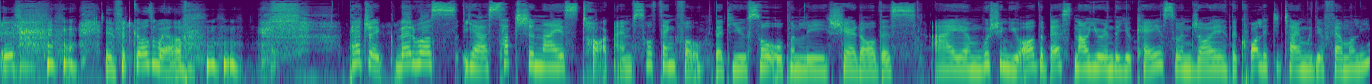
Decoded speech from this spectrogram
If, if it goes well. Patrick, that was, yeah, such a nice talk. I'm so thankful that you so openly shared all this. I am wishing you all the best. Now you're in the UK, so enjoy the quality time with your family.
